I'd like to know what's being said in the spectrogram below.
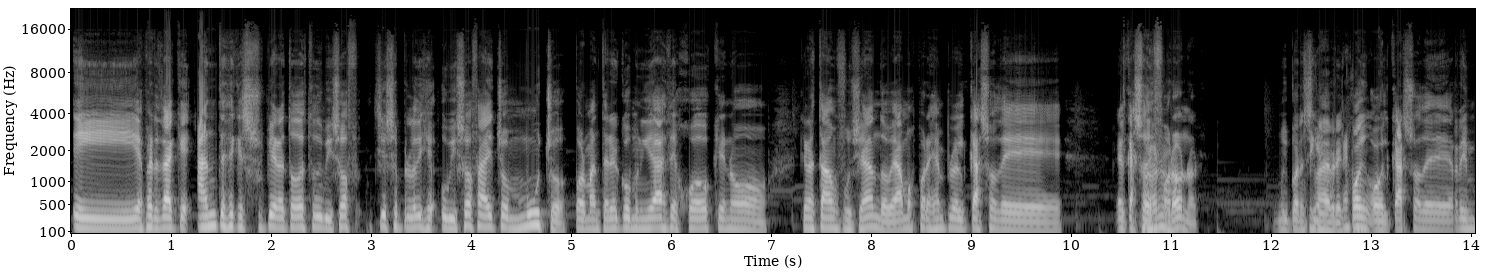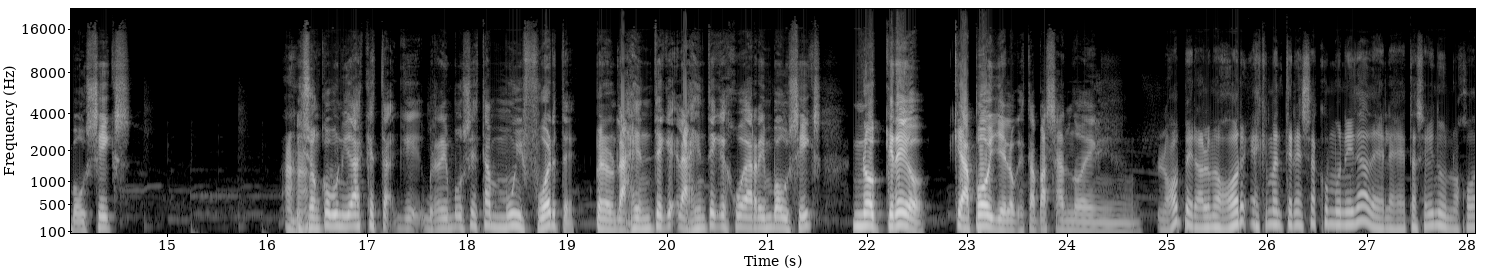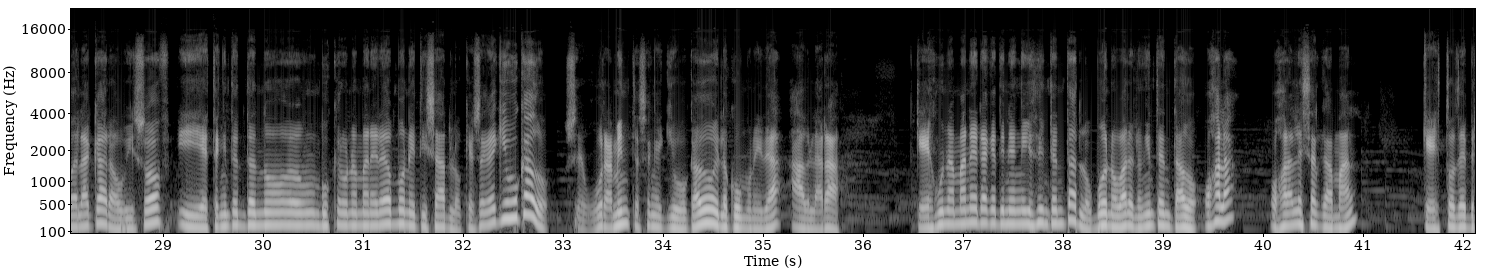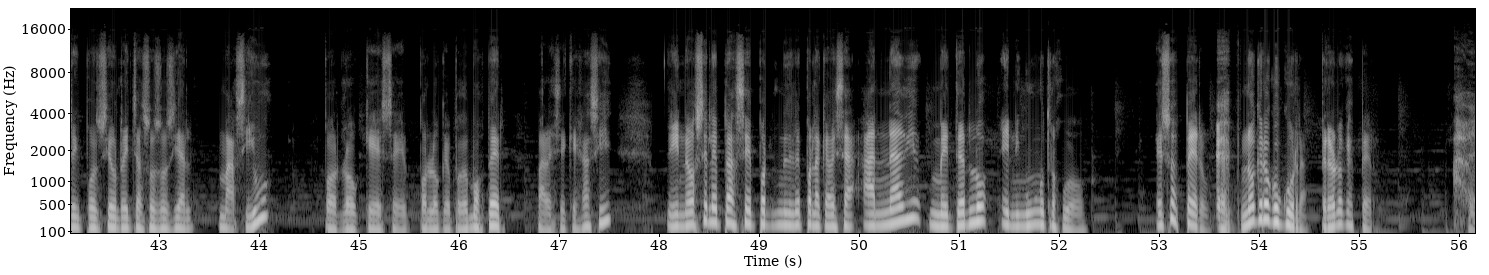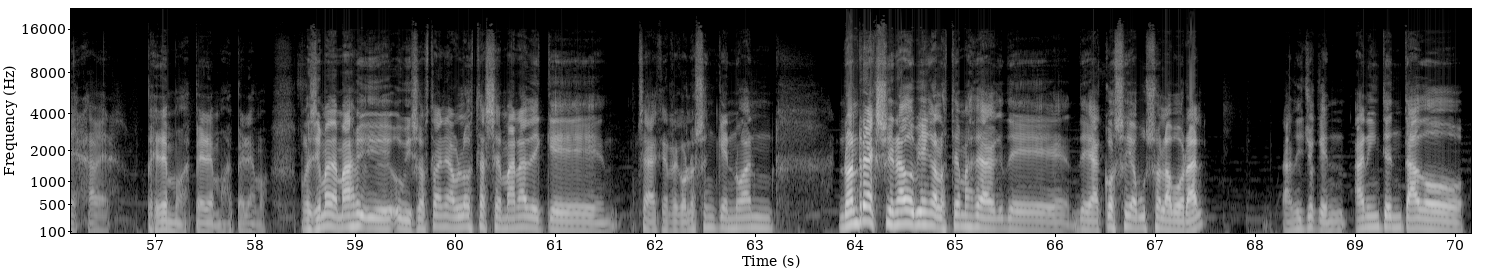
Y es verdad que antes de que se supiera todo esto de Ubisoft, yo siempre lo dije, Ubisoft ha hecho mucho por mantener comunidades de juegos que no, que no estaban funcionando. Veamos, por ejemplo, el caso de. El caso de For Honor. Muy por encima de Breakpoint. O el caso de Rainbow Six. Y son comunidades que, está, que Rainbow Six está muy fuerte. Pero la gente, que, la gente que juega Rainbow Six no creo que apoye lo que está pasando en. No, pero a lo mejor es que mantener esas comunidades les está saliendo un ojo de la cara a Ubisoft y están intentando buscar una manera de monetizarlo. ¿Que se han equivocado? Seguramente se han equivocado y la comunidad hablará. ¿Que es una manera que tenían ellos de intentarlo? Bueno, vale, lo han intentado. Ojalá, ojalá les salga mal que esto de Breakpoint sea un rechazo social masivo por lo que, se, por lo que podemos ver, parece que es así. Y no se le place por, por la cabeza a nadie meterlo en ningún otro juego. Eso espero. No creo que ocurra, pero es lo que espero. A ver, a ver. Esperemos, esperemos, esperemos. Porque encima, además, Ubisoft también habló esta semana de que. O sea, que reconocen que no han. No han reaccionado bien a los temas de, de acoso y abuso laboral. Han dicho que han intentado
